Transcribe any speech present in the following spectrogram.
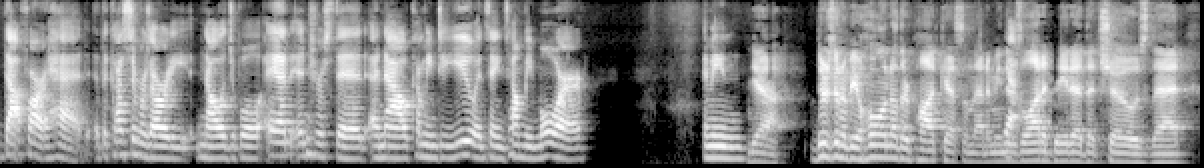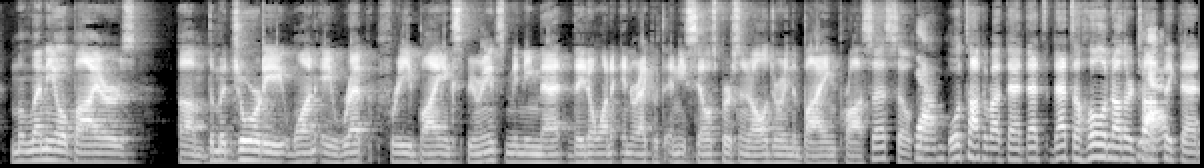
that far ahead? The customer's already knowledgeable and interested, and now coming to you and saying, "Tell me more." I mean, yeah, there's going to be a whole another podcast on that. I mean, yeah. there's a lot of data that shows that millennial buyers um, the majority want a rep free buying experience, meaning that they don't want to interact with any salesperson at all during the buying process. So yeah. we'll talk about that. That's that's a whole another topic yeah. that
